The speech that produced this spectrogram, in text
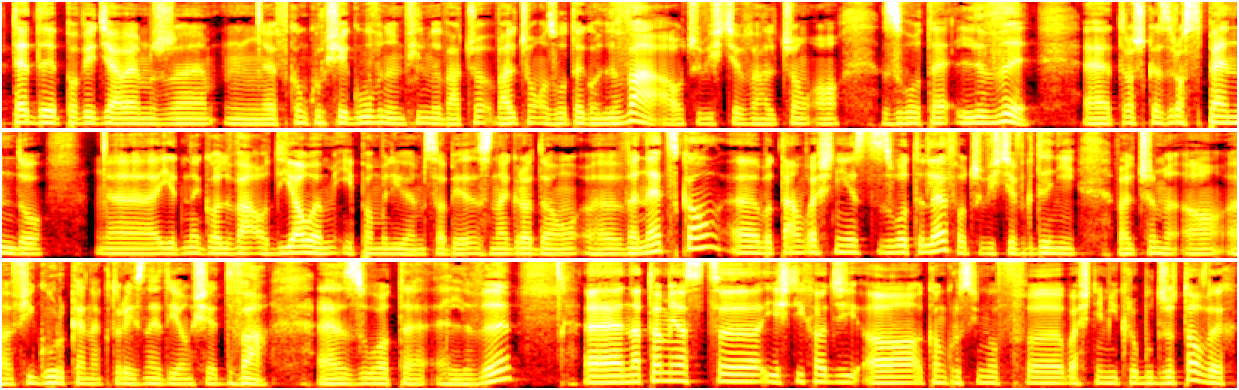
wtedy powiedziałem, że mm, w konkursie głównym filmy walczą, o Złotego Lwa, oczywiście walczą o złote lwy. Troszkę z rozpędu jednego lwa odjąłem i pomyliłem sobie z nagrodą wenecką, bo tam właśnie jest złoty lew. Oczywiście w Gdyni walczymy o figurkę, na której znajdują się dwa złote lwy. Natomiast jeśli chodzi o konkurs filmów właśnie mikrobudżetowych,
